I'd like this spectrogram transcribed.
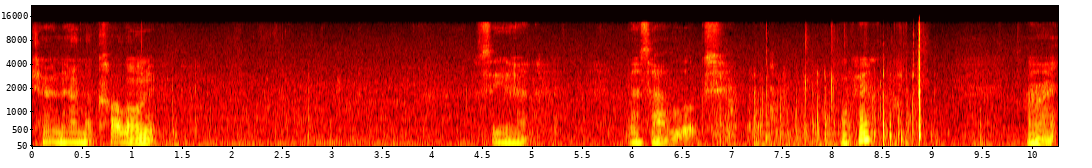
Turn down the color on it. See that? That's how it looks. Okay? Alright.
